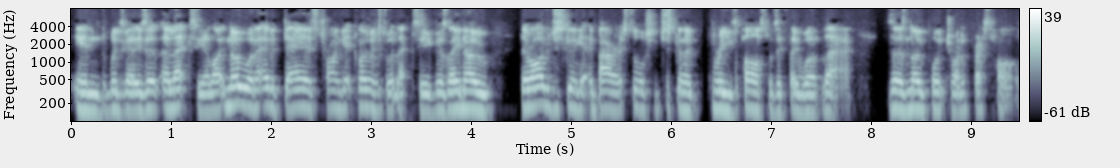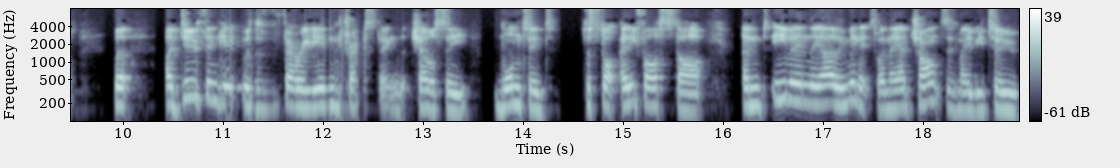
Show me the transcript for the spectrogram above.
in the Bundesliga is Alexia. Like, no one ever dares try and get close to Alexia because they know they're either just going to get embarrassed or she's just going to breeze past as if they weren't there. So there's no point trying to press hard. But I do think it was very interesting that Chelsea wanted to stop any fast start. And even in the early minutes when they had chances maybe to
